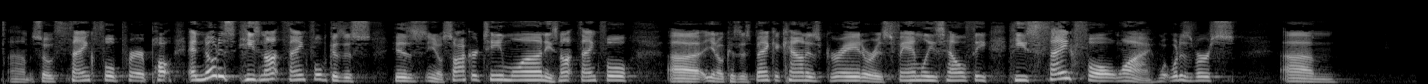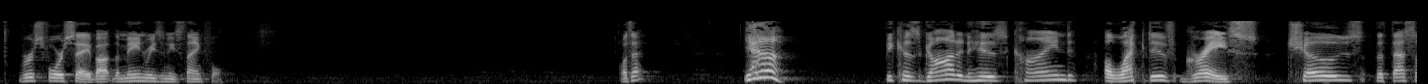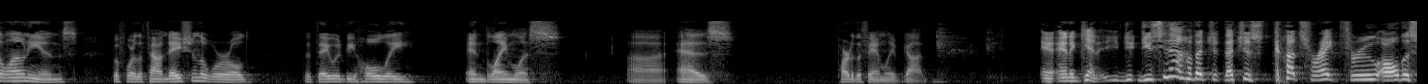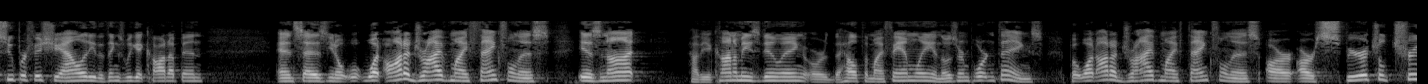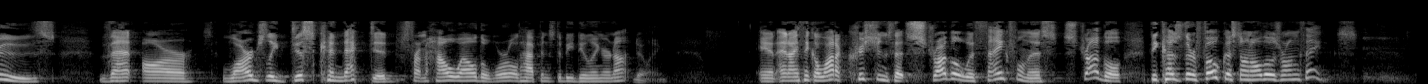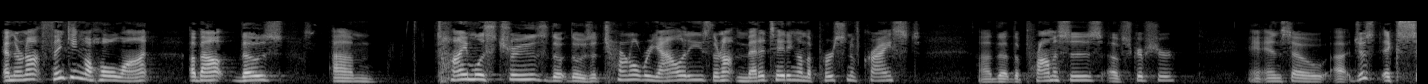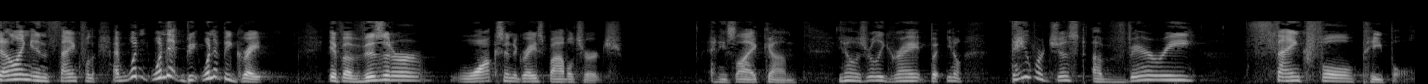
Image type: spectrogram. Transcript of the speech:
Um, so thankful prayer. Paul, and notice he's not thankful because his his you know soccer team won. He's not thankful, uh, you know, because his bank account is great or his family's healthy. He's thankful. Why? What, what does verse um, verse 4 say about the main reason he's thankful? What's that? Yeah. Because God in his kind elective grace chose the Thessalonians before the foundation of the world that they would be holy and blameless uh, as part of the family of God. And, and again, do you see that how that just, that just cuts right through all the superficiality, the things we get caught up in, and says, you know, what ought to drive my thankfulness is not how the economy's doing or the health of my family, and those are important things. But what ought to drive my thankfulness are, are spiritual truths that are largely disconnected from how well the world happens to be doing or not doing. And, and I think a lot of Christians that struggle with thankfulness struggle because they're focused on all those wrong things. And they're not thinking a whole lot about those um, timeless truths, the, those eternal realities. They're not meditating on the person of Christ, uh, the, the promises of Scripture. And so, uh, just excelling in thankfulness. And wouldn't, wouldn't it be, wouldn't it be great if a visitor walks into Grace Bible Church and he's like, um, you know, it was really great, but you know, they were just a very thankful people.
